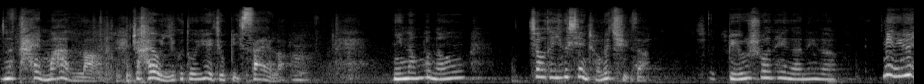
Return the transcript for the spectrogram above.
那太慢了，这还有一个多月就比赛了。您能不能教他一个现成的曲子？比如说那个那个《命运》，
